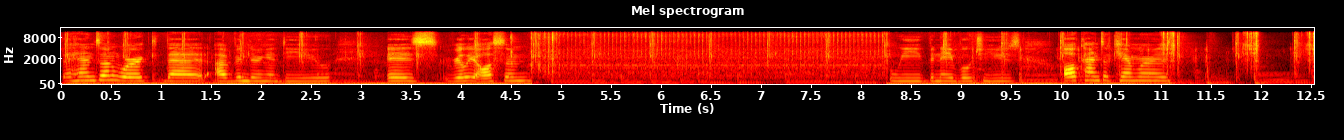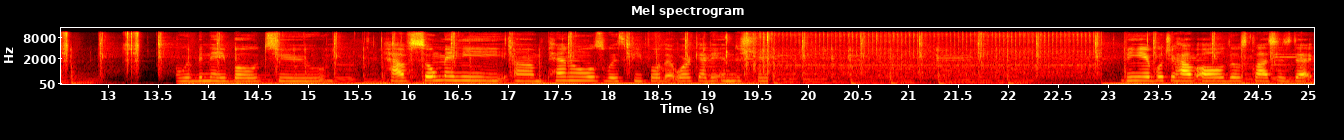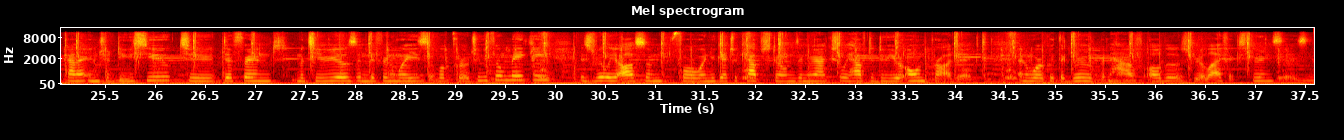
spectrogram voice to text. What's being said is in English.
The hands-on work that I've been doing at DU is really awesome. We've been able to use all kinds of cameras. We've been able to have so many um, panels with people that work at the industry. Being able to have all those classes that kind of introduce you to different materials and different ways of approaching filmmaking is really awesome for when you get to capstones and you actually have to do your own project and work with a group and have all those real life experiences.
